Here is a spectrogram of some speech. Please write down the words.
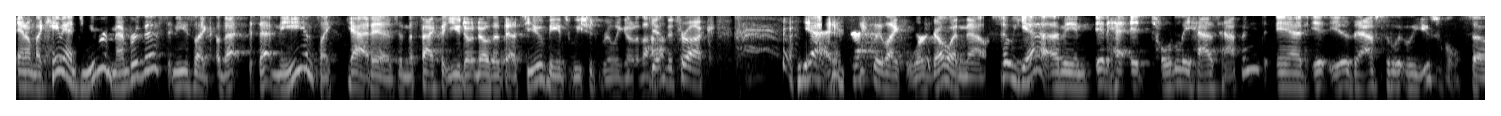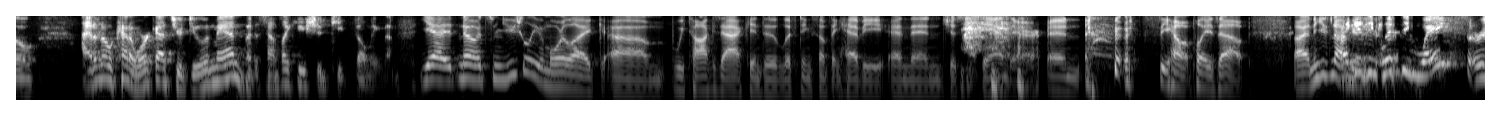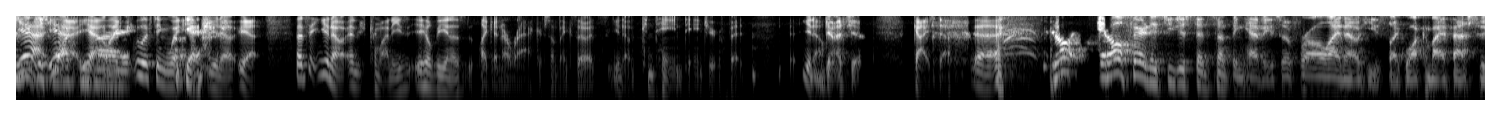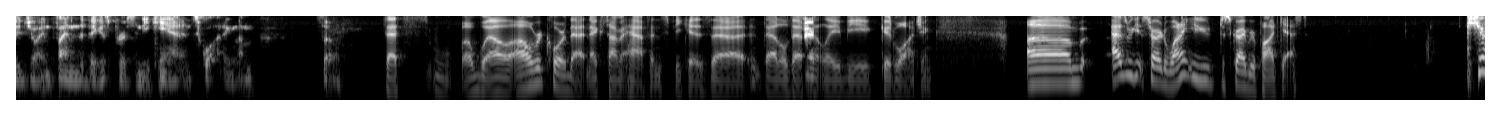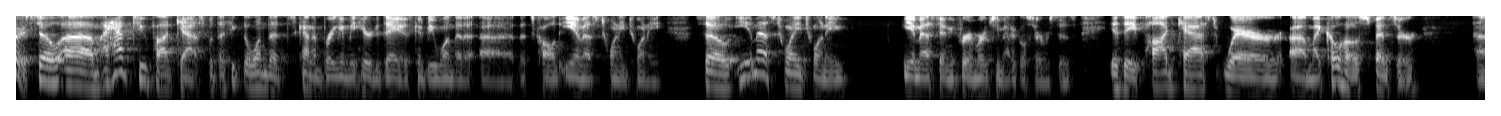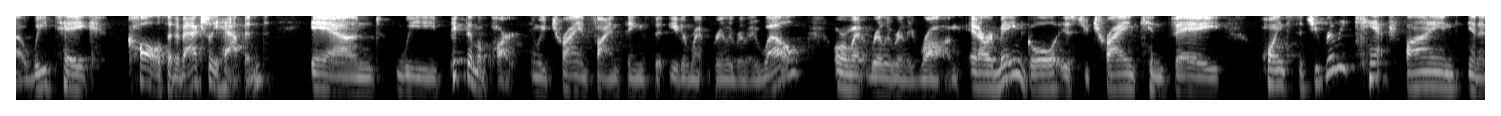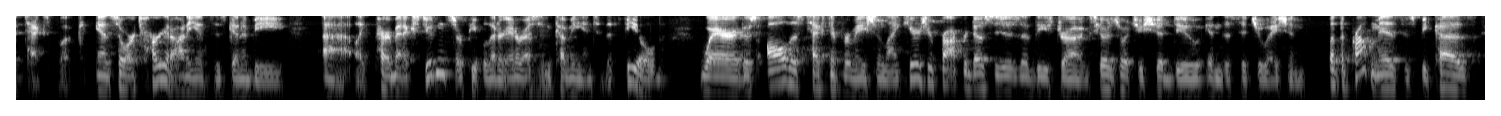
And I'm like, hey man, do you remember this? And he's like, oh, that is that me? And it's like, yeah, it is. And the fact that you don't know that that's you means we should really go to the Get hospital. in the truck. yeah, exactly. Like we're going now. So yeah, I mean, it ha- it totally has happened, and it is absolutely useful. So I don't know what kind of workouts you're doing, man, but it sounds like you should keep filming them. Yeah, no, it's usually more like um, we talk Zach into lifting something heavy and then just stand there and see how it plays out. Uh, and he's not like, is he lifting weights or is yeah, he just yeah, yeah, by? like lifting weights? Okay. You know, yeah. That's you know, and come on, he's he'll be in a, like in Iraq or something, so it's you know contained danger, but you know, gotcha, guy stuff. Uh, in, all, in all fairness, you just said something heavy, so for all I know, he's like walking by a fast food joint, finding the biggest person he can, and squatting them. So that's well, I'll record that next time it happens because uh, that'll definitely be good watching. Um, as we get started, why don't you describe your podcast? Sure. So um, I have two podcasts, but I think the one that's kind of bringing me here today is going to be one that uh, that's called EMS 2020. So EMS 2020, EMS standing for Emergency Medical Services, is a podcast where uh, my co-host Spencer, uh, we take calls that have actually happened and we pick them apart and we try and find things that either went really really well or went really really wrong. And our main goal is to try and convey points that you really can't find in a textbook. And so our target audience is going to be uh, like paramedic students or people that are interested in coming into the field where there's all this text information like here's your proper dosages of these drugs. Here's what you should do in this situation. But the problem is is because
